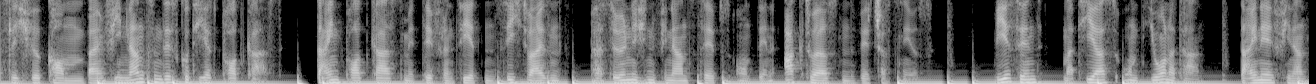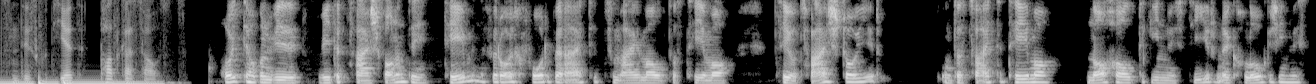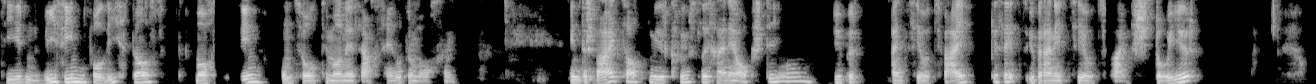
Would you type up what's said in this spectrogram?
Herzlich willkommen beim Finanzen diskutiert Podcast. Dein Podcast mit differenzierten Sichtweisen, persönlichen Finanztipps und den aktuellsten Wirtschaftsnews. Wir sind Matthias und Jonathan, deine Finanzen diskutiert Podcast-Hosts. Heute haben wir wieder zwei spannende Themen für euch vorbereitet. Zum einen das Thema CO2-Steuer und das zweite Thema nachhaltig investieren, ökologisch investieren. Wie sinnvoll ist das? Macht es Sinn und sollte man es auch selber machen? In der Schweiz hatten wir kürzlich eine Abstimmung über ein CO2-Gesetz, über eine CO2-Steuer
